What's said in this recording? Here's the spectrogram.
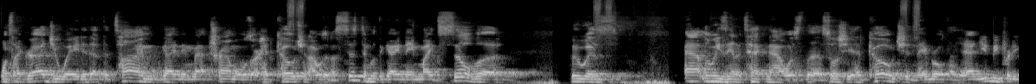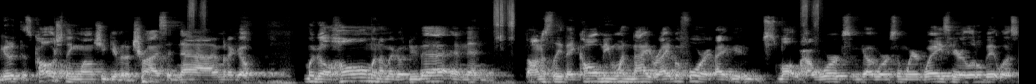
once I graduated, at the time, a guy named Matt Trammell was our head coach, and I was an assistant with a guy named Mike Silva, who was at Louisiana Tech now was the associate head coach, and they were both like, "Yeah, and you'd be pretty good at this college thing. Why don't you give it a try?" I said, "Nah, I'm gonna go. I'm gonna go home, and I'm gonna go do that." And then, honestly, they called me one night right before I small how it works, and God works in weird ways here a little bit. Was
